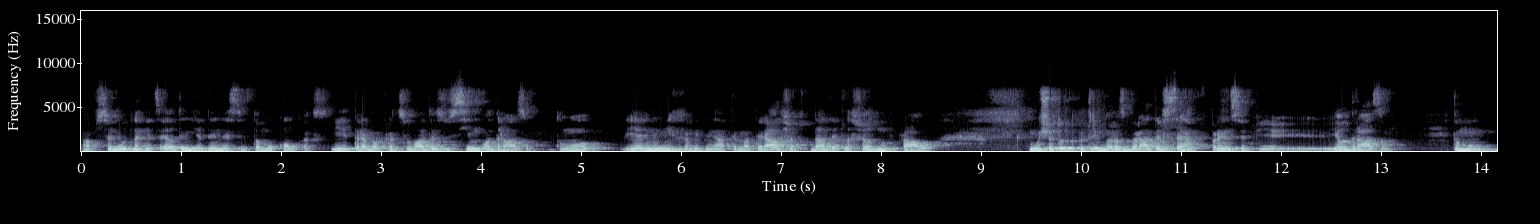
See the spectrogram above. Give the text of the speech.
абсолютно, і це один єдиний симптомокомплекс. І треба працювати з усім одразу. Тому я не міг відняти матеріал, щоб дати лише одну вправу. Тому що тут потрібно розбирати все, в принципі, і одразу. Тому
